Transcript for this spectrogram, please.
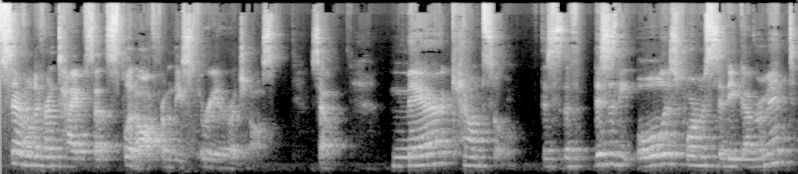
several different types that split off from these three originals. So, mayor council. This is the this is the oldest form of city government,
